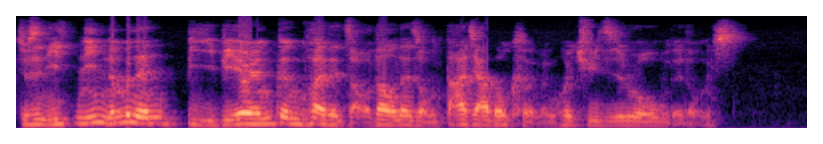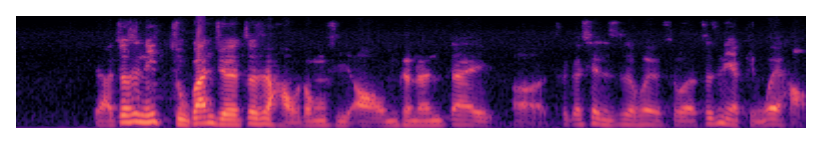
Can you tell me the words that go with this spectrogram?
就是你你能不能比别人更快的找到那种大家都可能会趋之若鹜的东西？对啊，就是你主观觉得这是好东西哦，我们可能在呃这个现实社会说这是你的品味好。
